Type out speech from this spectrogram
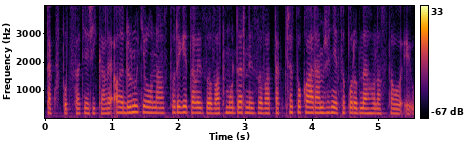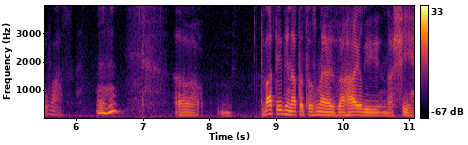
tak v podstatě říkali, ale donutilo nás to digitalizovat, modernizovat, tak předpokládám, že něco podobného nastalo i u vás. Mm-hmm. Uh dva týdny na to, co jsme zahájili naši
